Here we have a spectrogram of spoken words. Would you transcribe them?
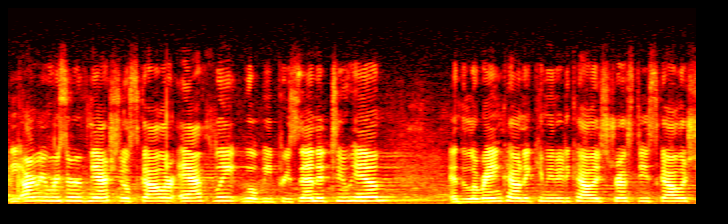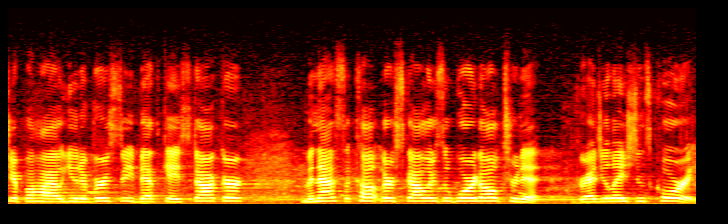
The Army Reserve National Scholar Athlete will be presented to him, and the Lorain County Community College Trustee Scholarship, Ohio University, Beth K. Stalker, Manasseh Cutler Scholars Award alternate. Congratulations, Corey.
